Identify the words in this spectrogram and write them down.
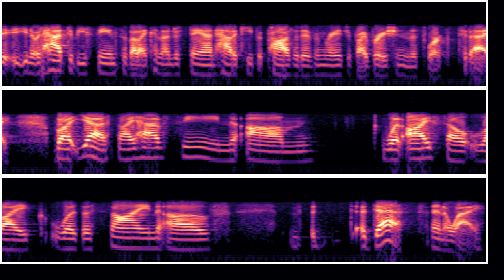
you know it had to be seen so that I can understand how to keep it positive and raise your vibration in this work today. But yes, I have seen um, what I felt like was a sign of a death in a way,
